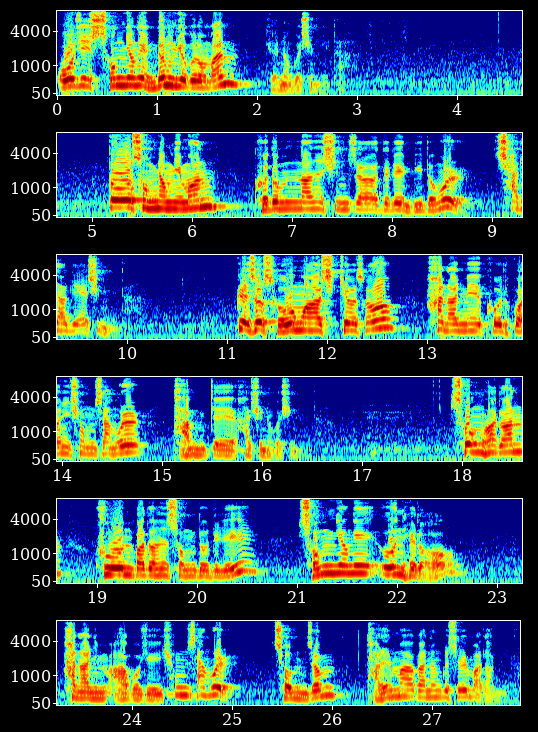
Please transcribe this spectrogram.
오직 성령의 능력으로만 되는 것입니다. 또 성령님은 거듭난 신자들의 믿음을 자라게 하십니다. 그래서 성화시켜서 하나님의 거룩한 형상을 담게 하시는 것입니다. 성화란 구원받은 성도들이 성령의 은혜로 하나님 아버지의 형상을 점점 닮아가는 것을 말합니다.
